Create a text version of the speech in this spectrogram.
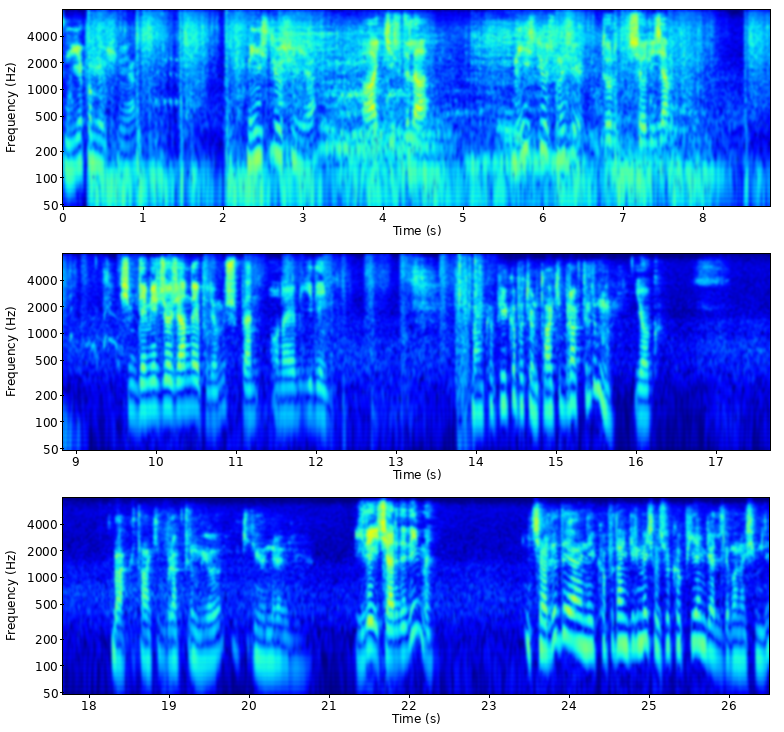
Niye yapamıyorsun ya? Ne istiyorsun ya? Aa girdi la. Ne istiyorsun hacı? Dur söyleyeceğim. Şimdi demirci ocağında yapılıyormuş. Ben ona bir gideyim. Ben kapıyı kapatıyorum. Takip bıraktırdın mı? Yok. Bak takip bıraktırmıyor. Gidiyor nereye gidiyor. İyi de içeride değil mi? İçeride de yani kapıdan girmeye çalışıyor. Kapıyı engelledi bana şimdi.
